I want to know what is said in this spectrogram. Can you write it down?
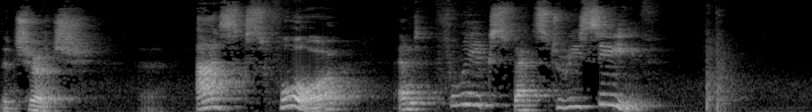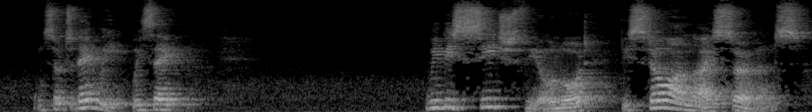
the church uh, asks for and fully expects to receive. And so today we, we say, We beseech thee, O Lord, bestow on thy servants,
